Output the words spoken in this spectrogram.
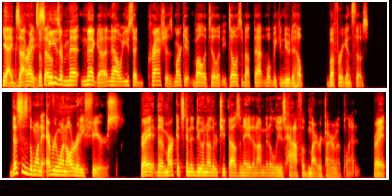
Yeah, exactly. All right. So, fees are me- mega. Now you said crashes, market volatility. Tell us about that and what we can do to help buffer against those. this is the one everyone already fears, right? The market's going to do another 2008 and I'm going to lose half of my retirement plan, right?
